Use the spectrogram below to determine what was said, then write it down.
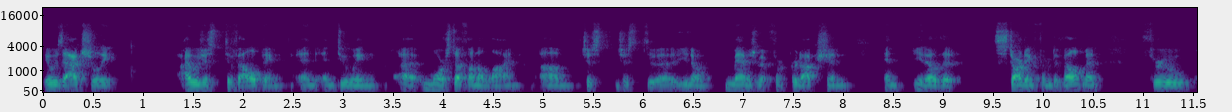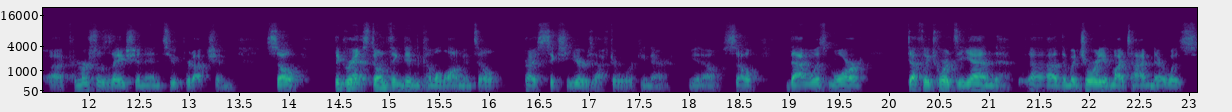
it was actually, I was just developing and, and doing uh, more stuff on the line. Um, just, just, uh, you know, management for production and, you know, that starting from development through uh, commercialization into production. So the Grant Stone thing didn't come along until probably six years after working there, you know. So that was more definitely towards the end. Uh, the majority of my time there was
